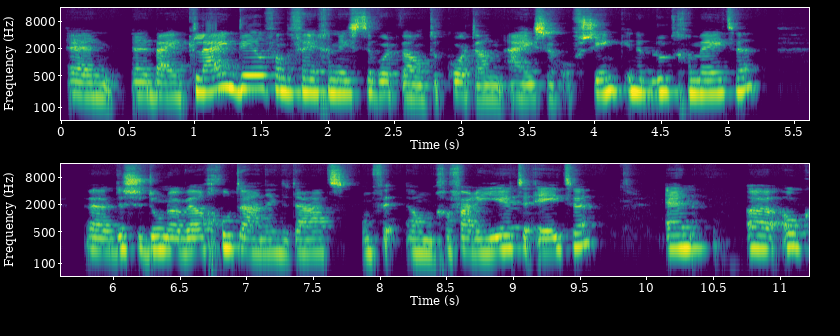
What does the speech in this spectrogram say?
En, en, bij een klein deel van de veganisten wordt wel een tekort aan ijzer of zink in het bloed gemeten. Dus ze doen er wel goed aan inderdaad om, om gevarieerd te eten. En ook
